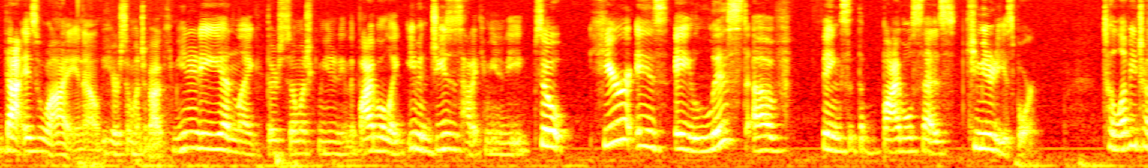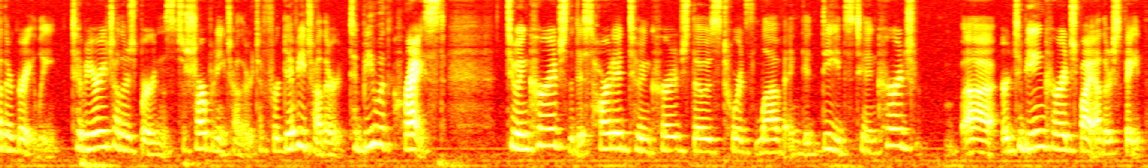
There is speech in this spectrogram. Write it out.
That is why, you know, we hear so much about community and like there's so much community in the Bible. Like even Jesus had a community. So here is a list of things that the Bible says community is for to love each other greatly, to bear each other's burdens, to sharpen each other, to forgive each other, to be with Christ, to encourage the disheartened, to encourage those towards love and good deeds, to encourage uh, or to be encouraged by others' faith,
